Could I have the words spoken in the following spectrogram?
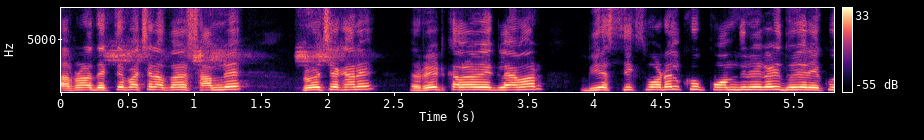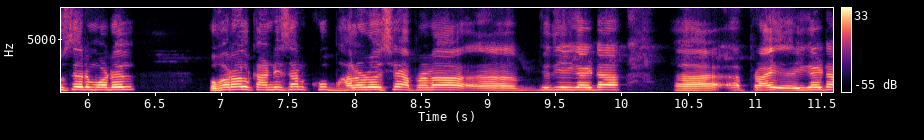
আপনারা দেখতে পাচ্ছেন, আপনাদের সামনে রয়েছে এখানে রেড কালারের গ্ল্যামার বিএস সিক্স মডেল খুব কম দিনের গাড়ি দু হাজার একুশের মডেল ওভারঅল কন্ডিশন খুব ভালো রয়েছে আপনারা আহ, যদি এই গাড়িটা প্রায় এই গাড়িটা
